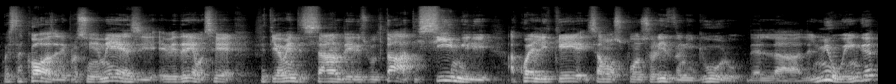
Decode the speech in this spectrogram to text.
questa cosa, nei prossimi mesi e vedremo se effettivamente ci saranno dei risultati simili a quelli che diciamo sponsorizzano i guru del, del mewing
